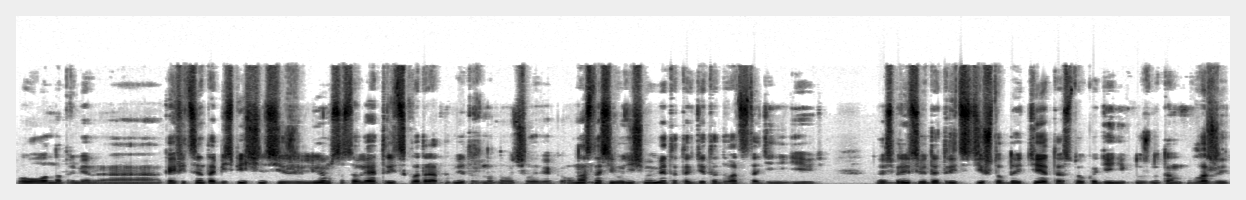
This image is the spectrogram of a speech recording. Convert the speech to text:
ООН, например, а, коэффициент обеспеченности жильем составляет 30 квадратных метров на одного человека. У нас на сегодняшний момент это где-то 21,9. То есть, в принципе, до 30, чтобы дойти, это столько денег нужно там вложить.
